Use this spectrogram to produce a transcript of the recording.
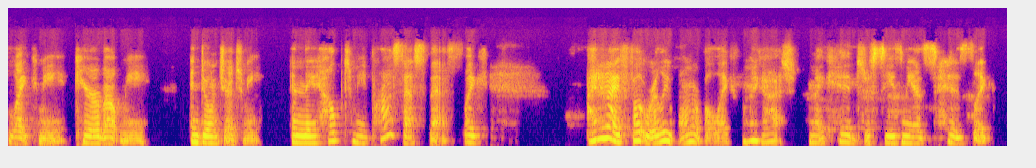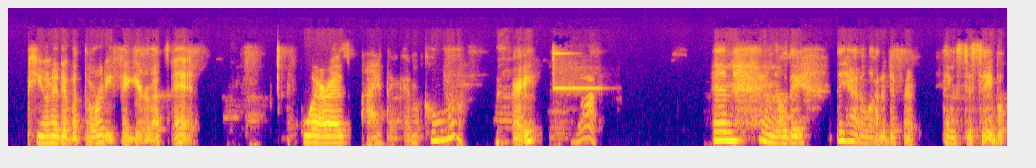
like me, care about me, and don't judge me. And they helped me process this. Like, I don't know, I felt really vulnerable. Like, oh my gosh, my kid just sees me as his like punitive authority figure. That's it. Whereas I think I'm a cool mom, right? Yeah. and I don't know, they they had a lot of different things to say, but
